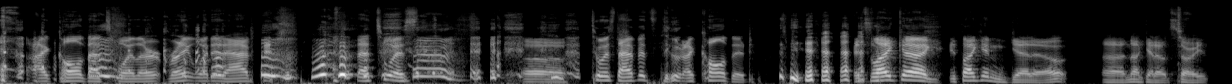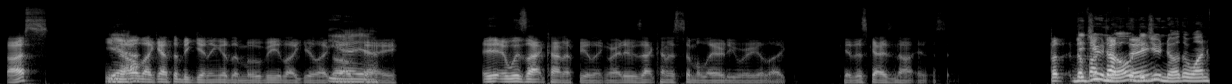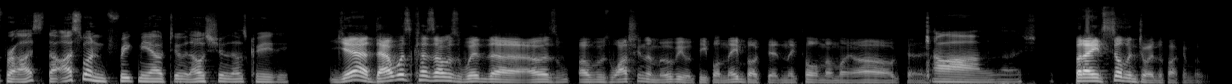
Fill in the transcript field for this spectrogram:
I called that spoiler right when it happened. That twist. Uh, Twist happens, dude. I called it. it's like uh, it's like in Get Out. Uh, not Get Out. Sorry, Us. You Yeah. know, like at the beginning of the movie, like you're like, Yeah, yeah. okay. It, it was that kind of feeling, right? It was that kind of similarity where you're like, okay, this guy's not innocent. But the Did you fucked up know? Did you know the one for us? The us one freaked me out too. That was sure. That was crazy. Yeah, that was because I was with uh, I was I was watching the movie with people and they booked it and they told me I'm like, oh okay. Ah, But I still enjoyed the fucking movie.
